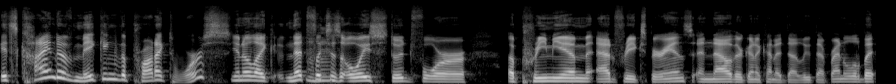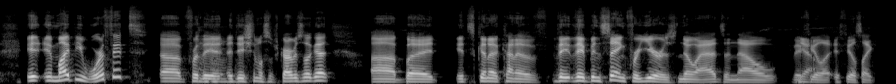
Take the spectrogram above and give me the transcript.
it's kind of making the product worse. You know, like Netflix Mhm. has always stood for a premium ad-free experience, and now they're going to kind of dilute that brand a little bit. It, it might be worth it uh, for the Mhm. additional subscribers they'll get, uh, but it's going to kind of they, they've been saying for years no ads, and now they Yeah. feel like it feels like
